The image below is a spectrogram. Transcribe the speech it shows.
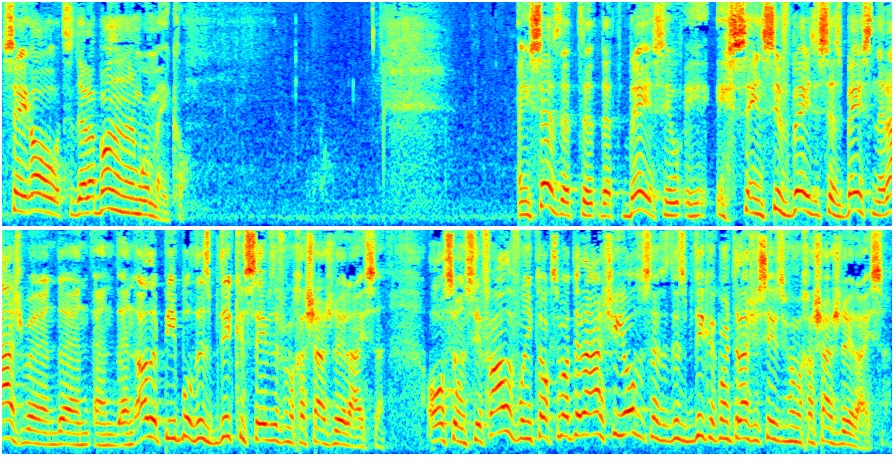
say, oh, it's the Rabbanon and we're Mako. And he says that uh, that base he, he, in Sif base it says base in the Rashba and, and, and, and other people this bdika saves it from chashash deiraisa. Also in Sif Aleph when he talks about the Rashi he also says that this bdika according to Rashi saves it from chashash deiraisa.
